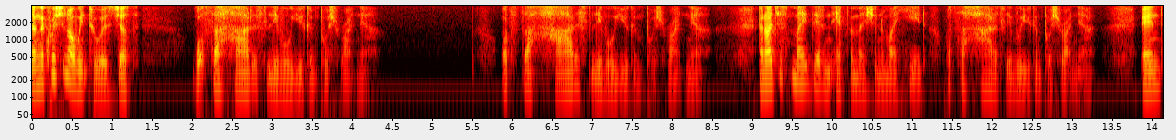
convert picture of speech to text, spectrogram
And the question I went to is just what's the hardest level you can push right now? What's the hardest level you can push right now? And I just made that an affirmation in my head. What's the hardest level you can push right now? And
